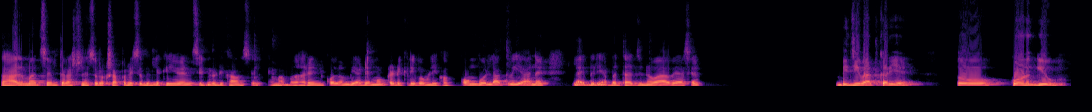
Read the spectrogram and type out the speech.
તો હાલમાં જ સંયુક્ત રાષ્ટ્રની સુરક્ષા પરિષદ એટલે કે યુએન સિક્યુરિટી કાઉન્સિલ એમાં Bahrain, Colombia democratic republic of Congo Latvia અને લાઇબેરિયા બધા જ નવા આવ્યા છે. બીજી વાત કરીએ તો કોણ ગયું?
